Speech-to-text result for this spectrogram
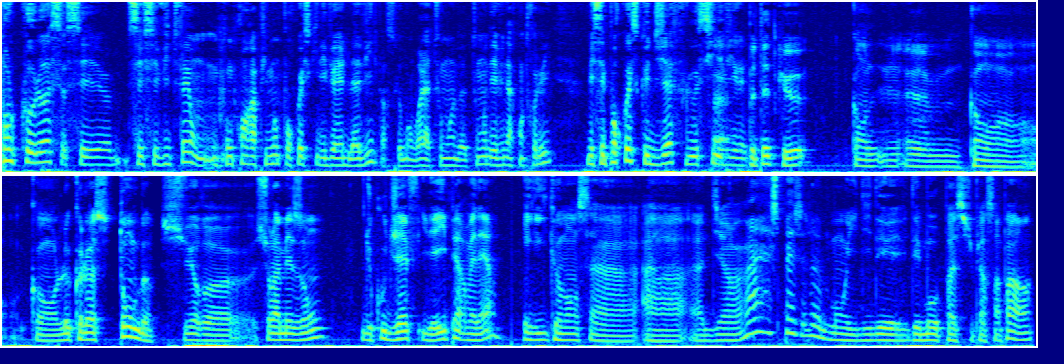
Pour le colosse, c'est euh, vite fait. On, on comprend rapidement pourquoi est-ce qu'il est viré de la ville, parce que bon, voilà, tout le monde, tout le monde est vénère contre lui. Mais c'est pourquoi est-ce que Jeff lui aussi est viré? Peut-être que quand, euh, quand, quand le colosse tombe sur, euh, sur la maison, du coup Jeff il est hyper vénère et il commence à, à, à dire ouais, espèce de... Bon, il dit des, des mots pas super sympas. Hein.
